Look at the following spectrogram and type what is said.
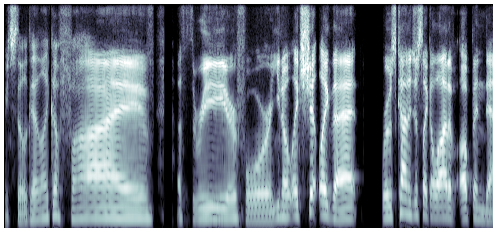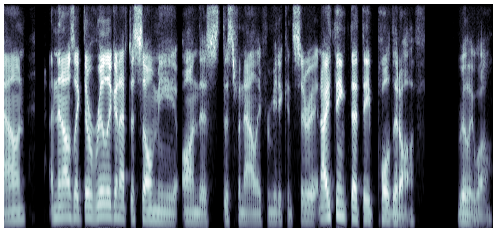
we'd still get like a 5 a 3 or 4 you know like shit like that where it was kind of just like a lot of up and down and then I was like, they're really gonna have to sell me on this this finale for me to consider it. And I think that they pulled it off really well.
